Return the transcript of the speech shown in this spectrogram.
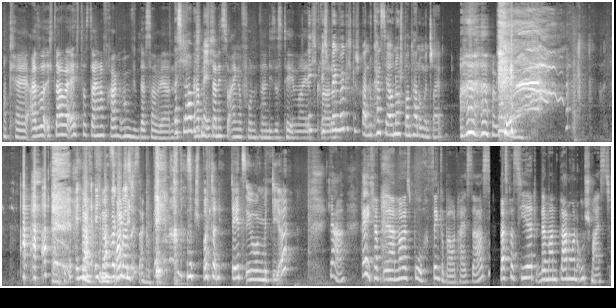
Okay, also ich glaube echt, dass deine Fragen irgendwie besser werden. Das glaube ich habe mich nicht. da nicht so eingefunden in dieses Thema jetzt Ich, ich bin wirklich gespannt. Du kannst ja auch noch spontan umentscheiden. okay. Ich mache ich mach wirklich mal so, ich mach mal so Spontanitätsübungen mit dir. Ja, hey, ich habe ein neues Buch, Think About heißt das. Was passiert, wenn man Planungen umschmeißt?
